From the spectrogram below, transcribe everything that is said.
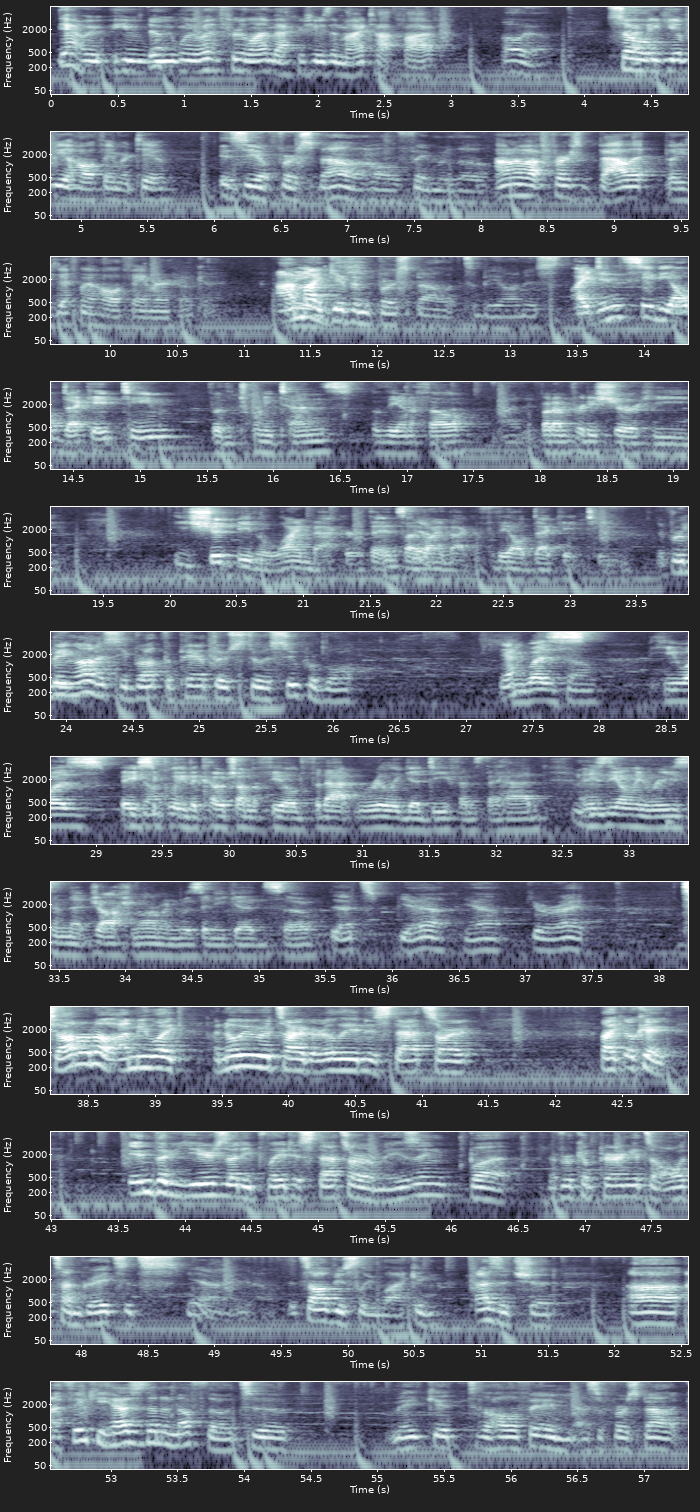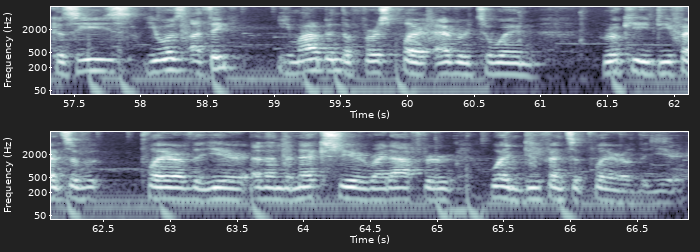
Yeah, we, he, Yeah. We, when we went through linebackers, he was in my top five. Oh yeah. So I think he'll be a Hall of Famer too. is he a first ballot Hall of Famer though? I don't know about first ballot, but he's definitely a Hall of Famer. Okay. I, I mean- might give him first ballot to be honest. I didn't see the All Decade team for the 2010s of the NFL, but I'm pretty sure he he should be the linebacker, the inside Yeah. linebacker for the All Decade team. If we're being honest, he brought the Panthers to a Super Bowl. Yeah. He was So he was basically the coach on the field for that really good defense they had, and he's mhm. the only reason that Josh Norman was any good. So That's yeah, yeah. You're right. So I don't know. I mean, like I know he retired early, and his stats aren't like okay. In the years that he played, his stats are amazing, but if we're comparing it to all-time greats, it's yeah, you know, it's obviously lacking as it should. Uh, I think he has done enough though to make it to the Hall of Fame as a first ballot because he's he was I think he might have been the first player ever to win rookie defensive player of the year and then the next year right after win defensive player of the year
